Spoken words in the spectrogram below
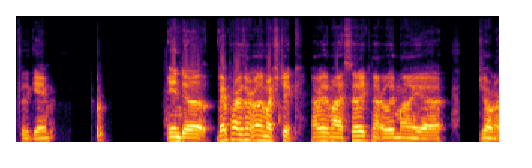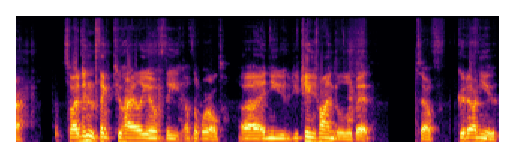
for the game. And uh, vampires aren't really my shtick, not really my aesthetic, not really my uh, genre. So I didn't think too highly of the of the world, uh, and you you changed mine a little bit. So good on you.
